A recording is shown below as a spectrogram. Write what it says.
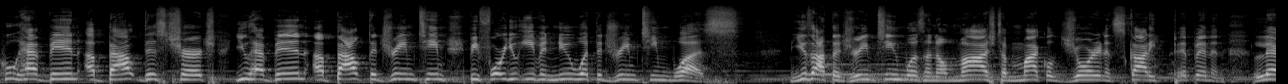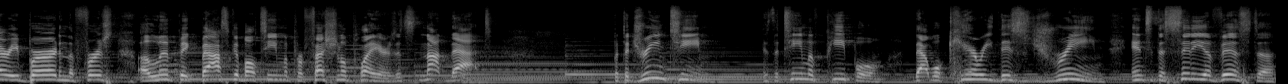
who have been about this church. You have been about the dream team before you even knew what the dream team was. You thought the Dream Team was an homage to Michael Jordan and Scottie Pippen and Larry Bird and the first Olympic basketball team of professional players. It's not that. But the Dream Team is the team of people that will carry this dream into the city of Vista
